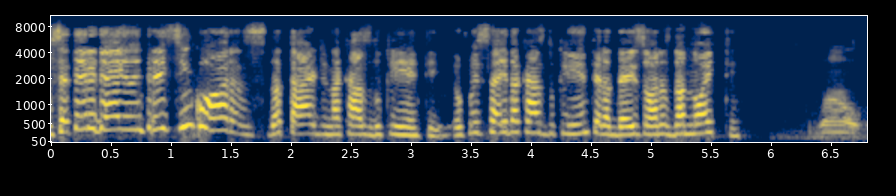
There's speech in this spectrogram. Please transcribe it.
Pra você ter ideia, eu entrei 5 horas da tarde na casa do cliente. Eu fui sair da casa do cliente, era 10 horas da noite. Uau!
